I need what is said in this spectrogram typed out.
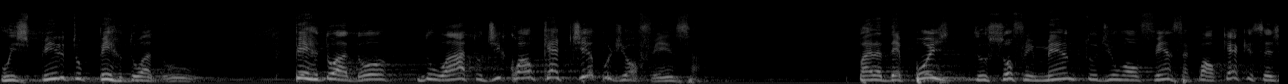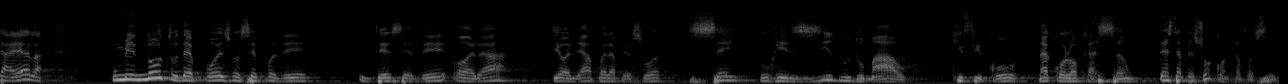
um espírito perdoador. Perdoador no ato de qualquer tipo de ofensa para depois do sofrimento de uma ofensa, qualquer que seja ela, um minuto depois você poder interceder, orar e olhar para a pessoa sem o resíduo do mal que ficou na colocação desta pessoa contra você.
